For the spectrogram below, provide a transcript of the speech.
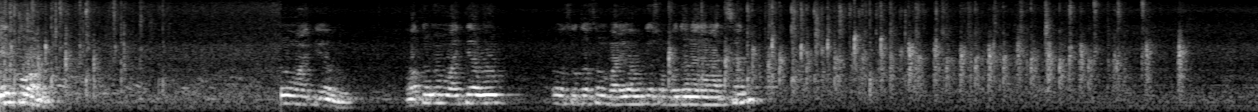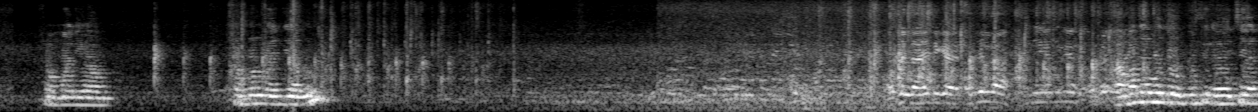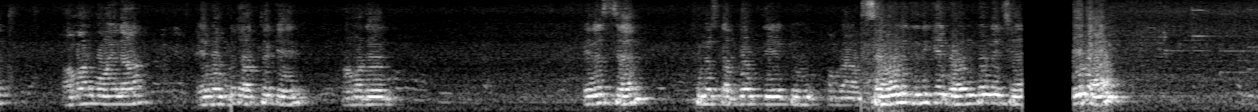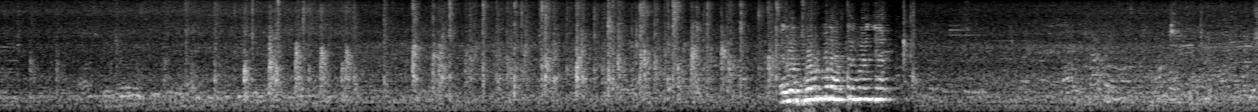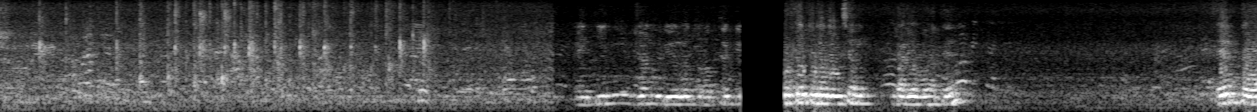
এরপর মাইতিবাবু অতনু ও সুদর্শন সম্বোধনা জানাচ্ছেন। সম্মানীয় স্বপন আমাদের মধ্যে উপস্থিত হয়েছে আমার ময়না এবং তার থেকে আমাদের পুরস্কার বোর্ড দিয়ে একটু আমরা শ্যামলী দিদিকে এবার এই তিনজন বিএলও তরফ থেকে তুলে দিচ্ছেন গাড়ি হাতে এরপর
